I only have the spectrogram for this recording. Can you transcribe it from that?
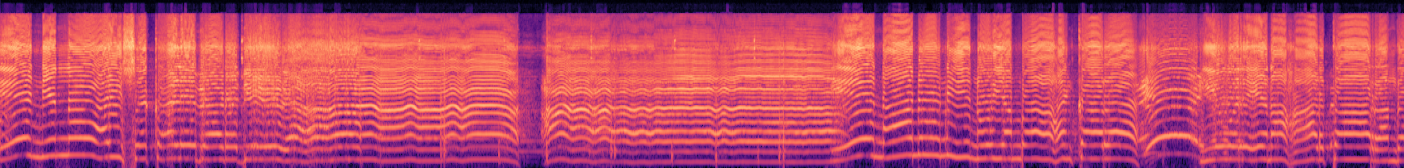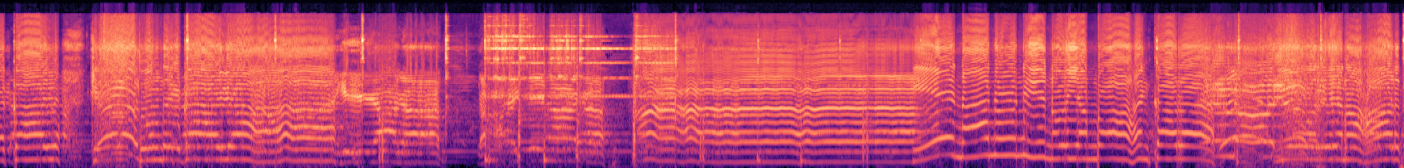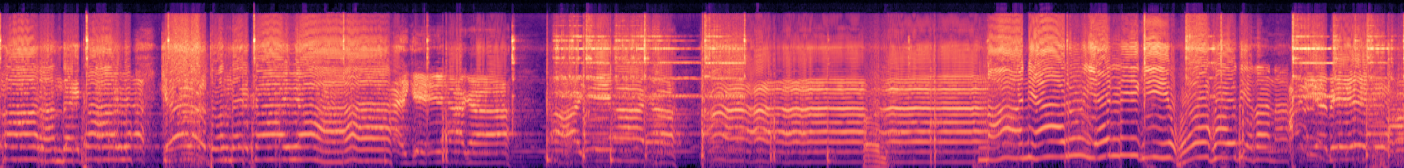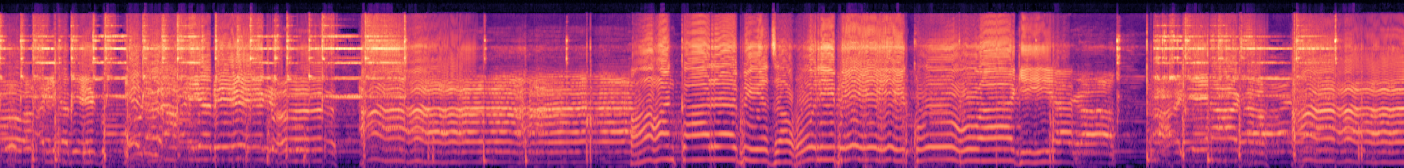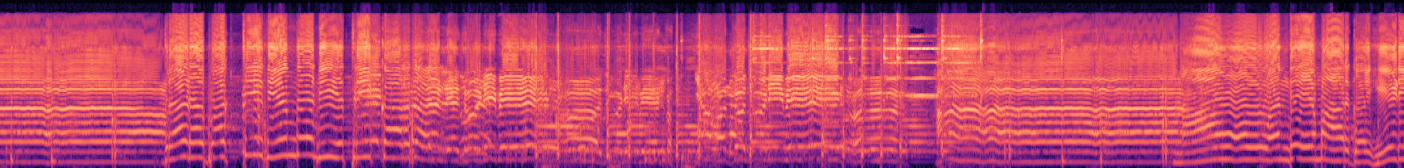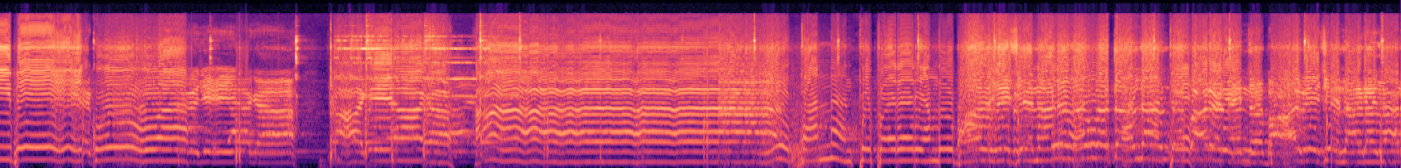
ಏ ನಿನ್ನ ಆಯುಷ್ಯ ಕಳೆಬೇಡ ದೇವ ಏ ನಾನು ನೀನು ಎಂಬ ಅಹಂಕಾರ ಇವರೇನ ಹಾಡ್ತಾರಂದ ಕಾವ್ಯ ಕೇಳತುಂದ ಕಾವ್ಯ ಏ ನಾನು ನೀನು ಎಂಬ ಅಹಂಕಾರ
